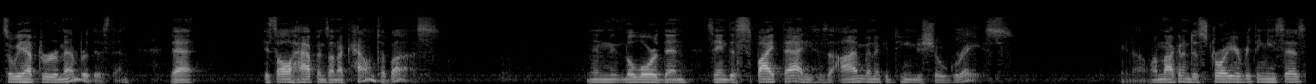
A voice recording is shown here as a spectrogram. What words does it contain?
So we have to remember this then, that it all happens on account of us. And the Lord then saying, despite that, He says, I'm going to continue to show grace. You know, I'm not going to destroy everything He says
